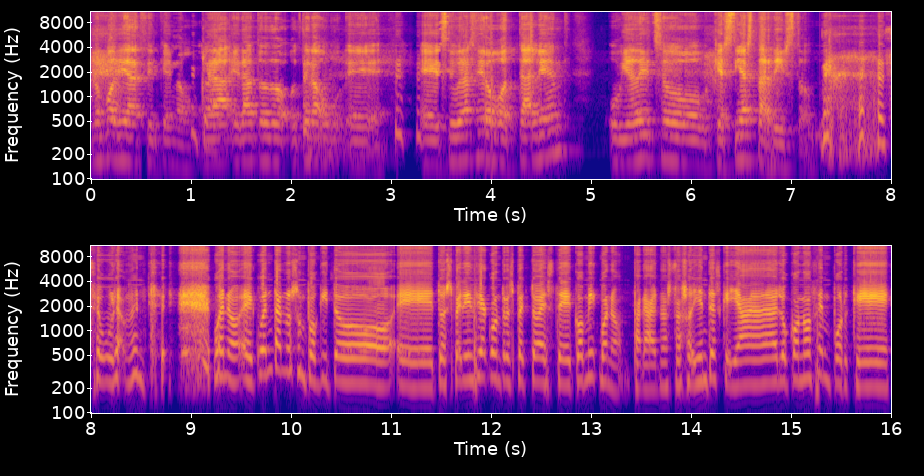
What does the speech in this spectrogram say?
No podía decir que no. Era, todo, eh, eh, si hubiera sido Got Talent, hubiera dicho que sí hasta Risto. Seguramente. Bueno, eh, cuéntanos un poquito eh, tu experiencia con respecto a este cómic. Bueno, para nuestros oyentes que ya lo conocen porque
